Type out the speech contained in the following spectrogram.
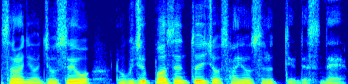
さらには女性を60%以上採用するっていうんですね。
